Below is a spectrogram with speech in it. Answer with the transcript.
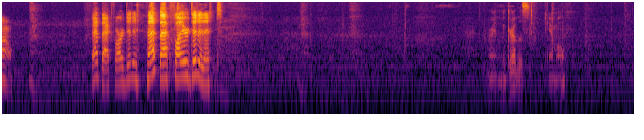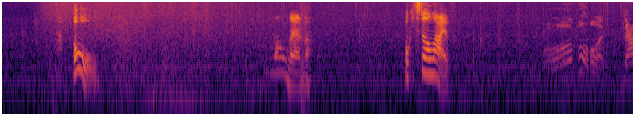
Oh. That backfire did it. That backfire didn't it? Alright, let me grab this ammo. Oh! Well then. Oh, he's still alive. Oh boy! Now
